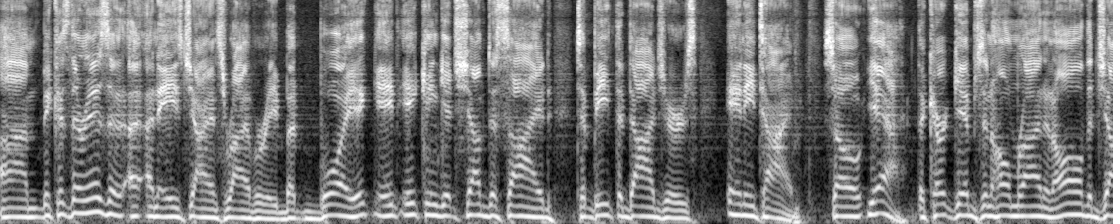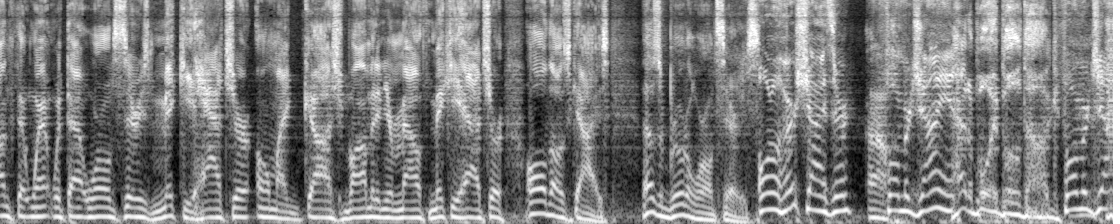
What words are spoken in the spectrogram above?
Um, because there is a, a- an A's Giants rivalry, but boy, it, it, it can get shoved aside to beat the Dodgers anytime. So, yeah, the Kirk Gibson home run and all the junk that went with that World Series, Mickey Hatcher, oh my gosh, vomit in your mouth, Mickey Hatcher, all those guys. That was a brutal World Series. Orel Hershiser, Oh. former Giant. Had a boy, Bulldog. Former Giant.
